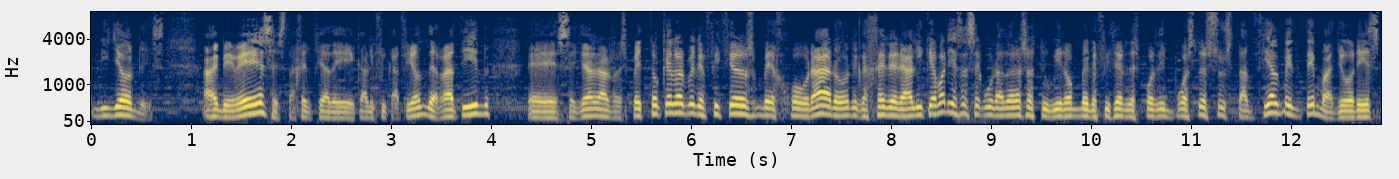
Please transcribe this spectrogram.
millones. AMBS, esta agencia de calificación de rating, eh, señala al respecto que los beneficios mejoraron en general y que varias aseguradoras obtuvieron beneficios después de impuestos sustancialmente mayores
